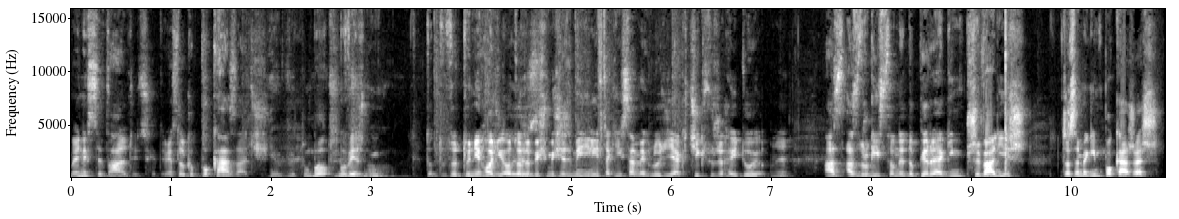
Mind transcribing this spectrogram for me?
ja nie chcę walczyć z hejtem, ja chcę tylko pokazać. Nie, Bo, bo wiesz, no. to, to, to nie chodzi o to, jest- żebyśmy się zmienili w takich samych ludzi jak ci, którzy hejtują, nie? A, z- a z drugiej strony dopiero jak im przywalisz, czasem jak im pokażesz,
